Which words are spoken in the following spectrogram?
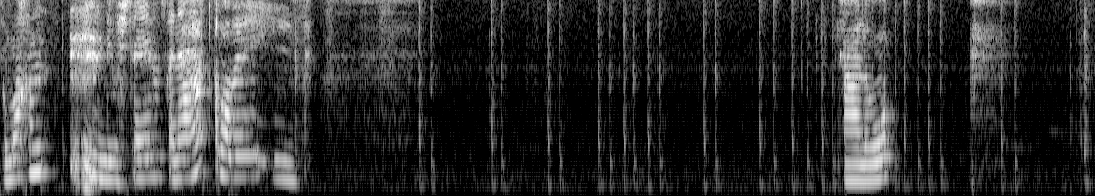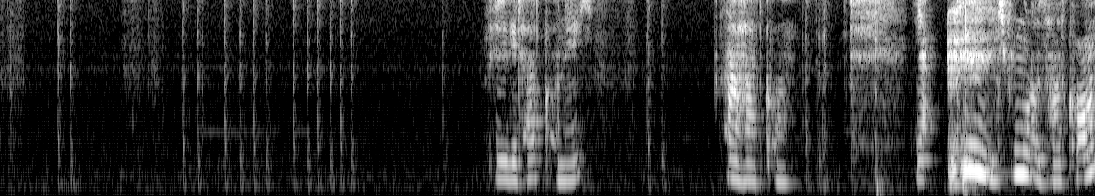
so machen? Wir bestellen uns eine Hardcore-Welt. Hallo. Wieso geht Hardcore nicht? Ah, Hardcore. Ja, Spielmodus Hardcore.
